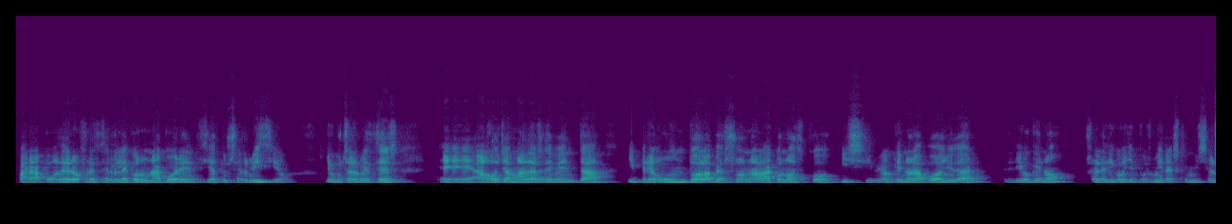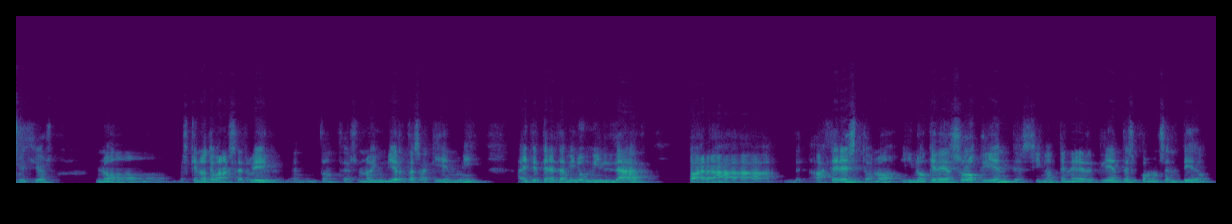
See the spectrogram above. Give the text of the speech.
para poder ofrecerle con una coherencia tu servicio. Yo muchas veces eh, hago llamadas de venta y pregunto a la persona, la conozco, y si veo que no la puedo ayudar, le digo que no. O sea, le digo, oye, pues mira, es que mis servicios no, es que no te van a servir, entonces no inviertas aquí en mí. Hay que tener también humildad para hacer esto, ¿no? Y no querer solo clientes, sino tener clientes con un sentido.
